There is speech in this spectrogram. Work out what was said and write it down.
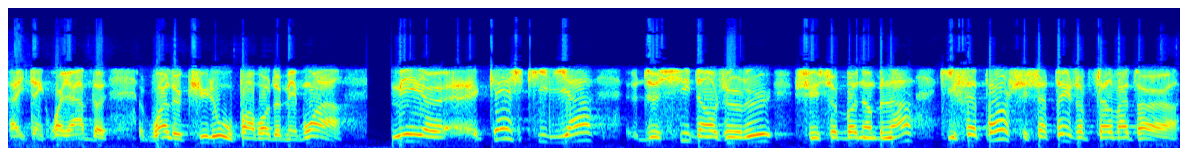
C'est incroyable voir le culot ou pas avoir de mémoire. Mais euh, qu'est-ce qu'il y a de si dangereux chez ce bonhomme-là qui fait peur chez certains observateurs?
